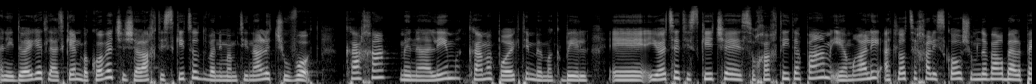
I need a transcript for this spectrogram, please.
אני דואגת לעדכן בקובץ ששלחתי סקיצות ואני ממתינה לתשובות. ככה מנהלים כמה פרויקטים במקביל. אה, יועצת עסקית ששוחחתי איתה פעם, היא אמרה לי, את לא צריכה לזכור שום דבר בעל פה,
